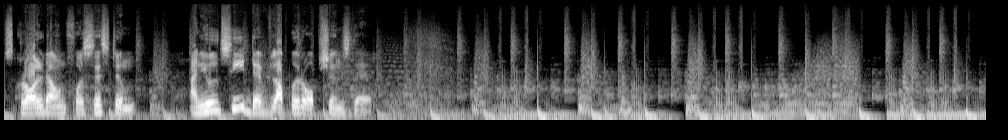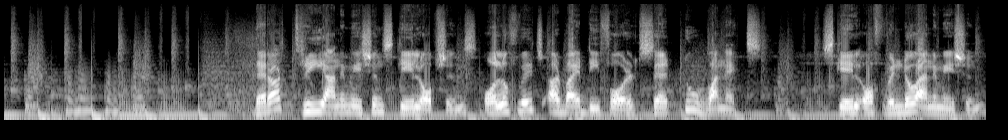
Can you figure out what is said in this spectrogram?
scroll down for system and you'll see developer options there. There are three animation scale options, all of which are by default set to 1x. Scale of window animation,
